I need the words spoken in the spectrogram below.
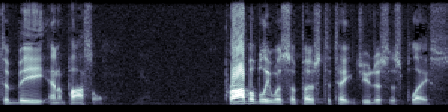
to be an apostle. Probably was supposed to take Judas's place.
